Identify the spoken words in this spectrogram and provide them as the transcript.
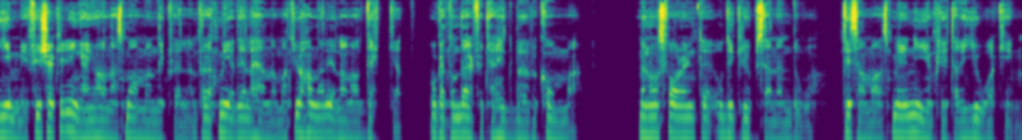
Jimmy försöker ringa Johannas mamma under kvällen för att meddela henne om att Johanna redan har däckat och att hon därför kanske inte behöver komma. Men hon svarar inte och dyker upp sen ändå, tillsammans med den nyinflyttade Joakim.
